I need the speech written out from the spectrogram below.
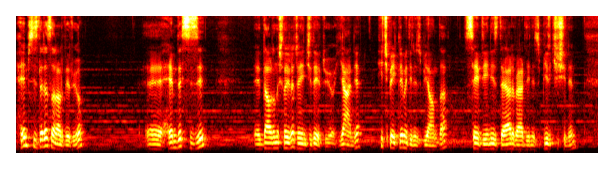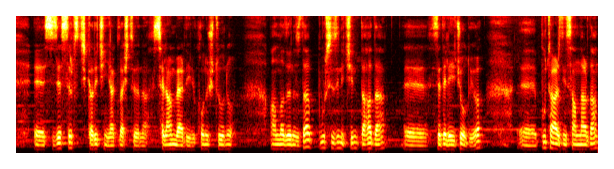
hem sizlere zarar veriyor e, hem de sizi davranışlarıyla rencide ediyor. Yani hiç beklemediğiniz bir anda sevdiğiniz, değer verdiğiniz bir kişinin e, size sırf çıkarı için yaklaştığını, selam verdiğini, konuştuğunu anladığınızda bu sizin için daha da e, zedeleyici oluyor. E, bu tarz insanlardan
